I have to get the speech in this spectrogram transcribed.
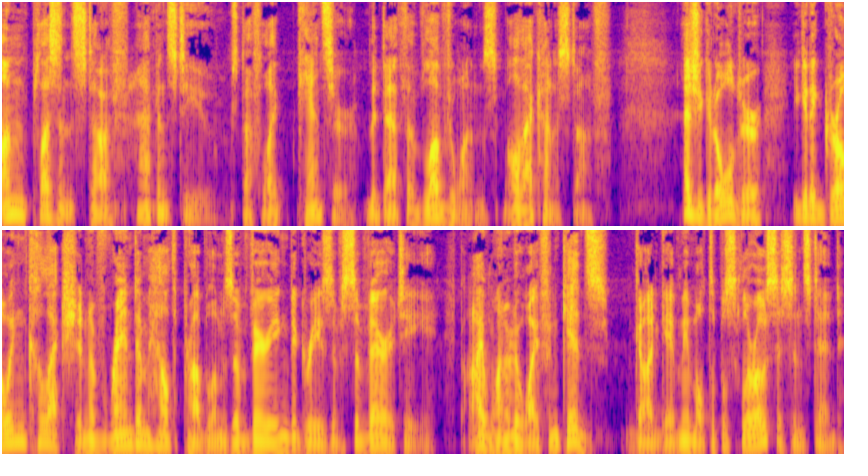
unpleasant stuff happens to you. Stuff like cancer, the death of loved ones, all that kind of stuff. As you get older, you get a growing collection of random health problems of varying degrees of severity. I wanted a wife and kids. God gave me multiple sclerosis instead.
